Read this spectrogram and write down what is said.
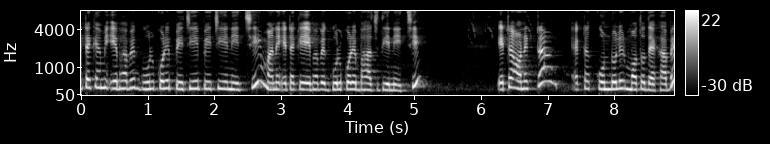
এটাকে আমি এভাবে গোল করে পেঁচিয়ে পেঁচিয়ে নিচ্ছি মানে এটাকে এভাবে গোল করে ভাজ দিয়ে নিচ্ছি। এটা অনেকটা একটা কুণ্ডলির মতো দেখাবে।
